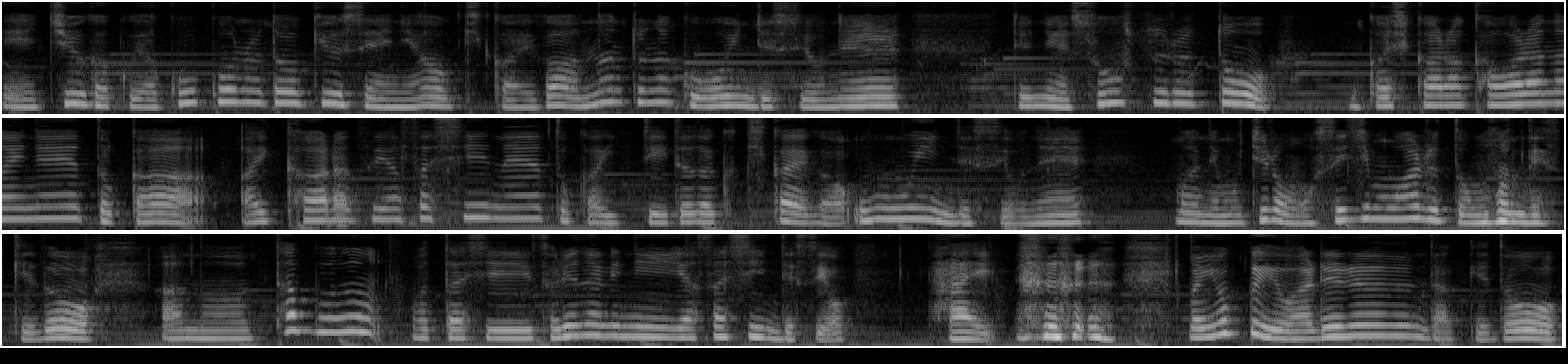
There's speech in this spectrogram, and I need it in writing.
え、中学や高校の同級生に会う機会がなんとなく多いんですよね。でねそうすると昔から変わらないねとか相変わらず優しいねとか言っていただく機会が多いんですよね。まあねもちろんお世辞もあると思うんですけどあの多分私それなりに優しいんですよ。はい。まあよく言われるんだけど、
